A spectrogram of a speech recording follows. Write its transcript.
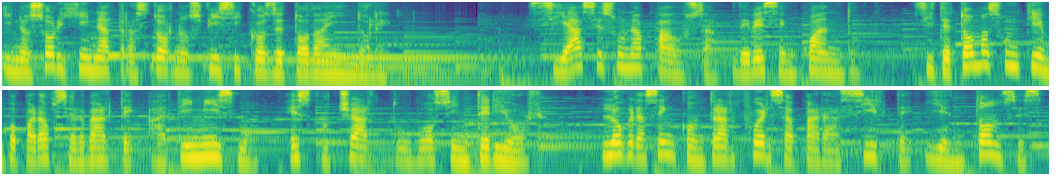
y nos origina trastornos físicos de toda índole. Si haces una pausa de vez en cuando, si te tomas un tiempo para observarte a ti mismo, escuchar tu voz interior, logras encontrar fuerza para asirte y entonces,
